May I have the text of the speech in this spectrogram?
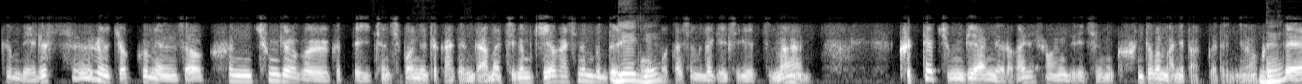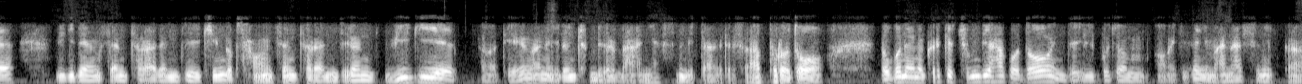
그 메르스를 겪으면서 큰 충격을 그때 2015년에 가졌는데 아마 지금 기억하시는 분도 있고 예, 예. 못하시는 분도 계시겠지만 그때 준비한 여러 가지 상황들이 지금 큰 덕을 많이 봤거든요. 네. 그때 위기 대응 센터라든지 긴급 상황 센터라든지 이런 위기에 어, 대응하는 이런 준비를 많이 했습니다. 그래서 앞으로도 이번에는 그렇게 준비하고도 이제 일부 좀 어, 희생이 많았으니까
